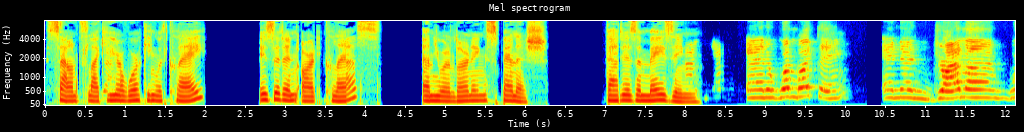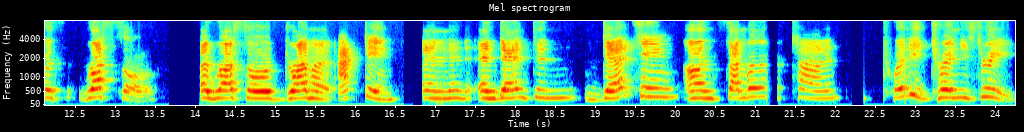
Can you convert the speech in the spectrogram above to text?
Sounds like Yeah. you're working with clay. Is it an art class? And you are learning Spanish. That is amazing. Uh, and one more thing, and then drama with Russell, a Russell drama acting, and then and dancing, dancing on summertime, 2023.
